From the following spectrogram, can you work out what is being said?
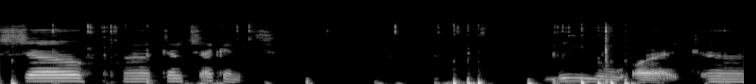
So, uh, 10 seconds. Wheel, alright. Uh,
